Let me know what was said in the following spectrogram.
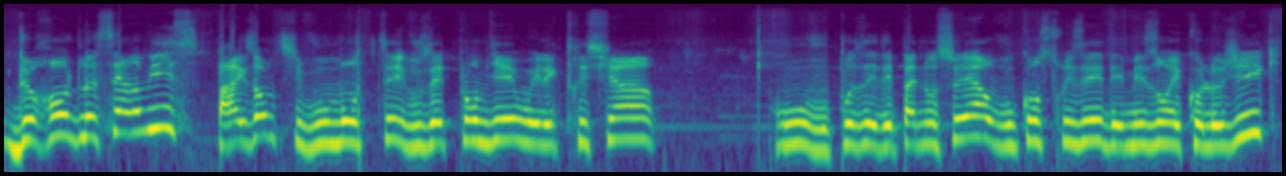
de rendre le service. Par exemple, si vous montez, vous êtes plombier ou électricien, ou vous posez des panneaux solaires, ou vous construisez des maisons écologiques,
